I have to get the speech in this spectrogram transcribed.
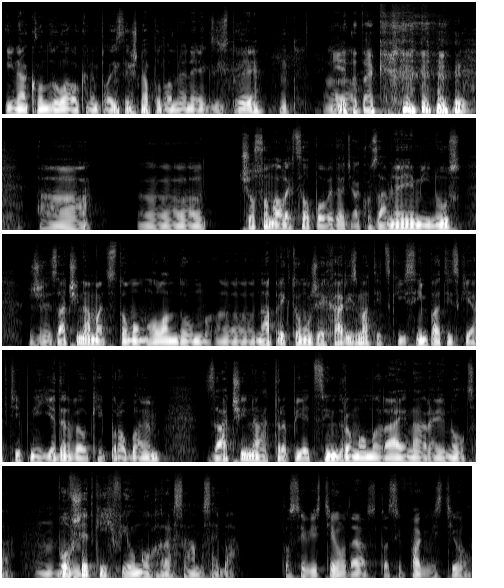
iná konzola okrem PlayStation podľa mňa neexistuje. Je to tak. a e, čo som ale chcel povedať, ako za mňa je mínus, že začína mať s Tomom Hollandom, e, napriek tomu, že je charizmatický, sympatický a vtipný, jeden veľký problém, začína trpieť syndromom Ryana Reynoldsa. Mm-hmm. Vo všetkých filmoch hra sám seba. To si vystihol teraz, to si fakt vystihol.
